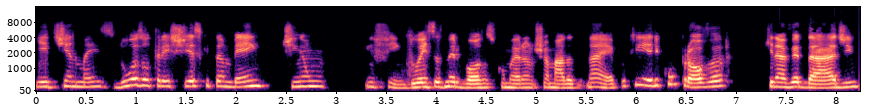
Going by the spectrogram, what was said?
e ele tinha mais duas ou três tias que também tinham, enfim, doenças nervosas, como eram chamadas na época, e ele comprova que, na verdade,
